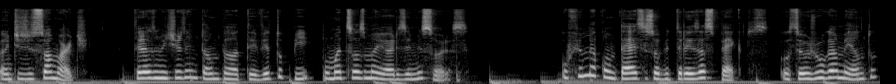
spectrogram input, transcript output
antes de sua morte, transmitido então pela TV Tupi, uma de suas maiores emissoras. O filme acontece sob três aspectos: o seu julgamento,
